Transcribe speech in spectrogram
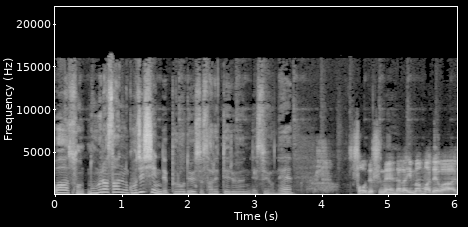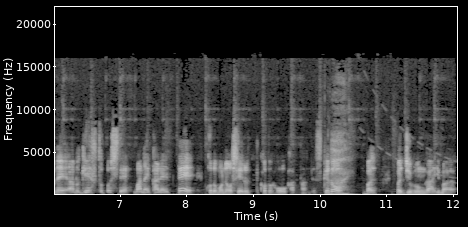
はそ野村さんご自身でプロデュースされてるんですよね？そうですね、うん、だから今まではね、あのゲストとして招かれて、子供に教えるってことが多かったんですけど、はい、やっぱりぱり自分が今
